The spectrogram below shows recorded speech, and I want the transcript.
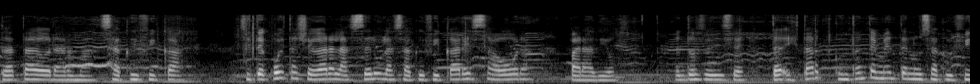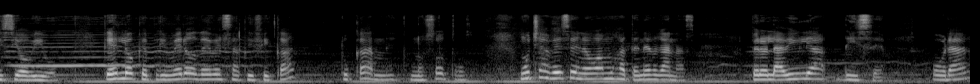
trata de orar más. Sacrificar. Si te cuesta llegar a la célula, sacrificar esa hora para Dios. Entonces dice, estar constantemente en un sacrificio vivo. ¿Qué es lo que primero debes sacrificar? Tu carne, nosotros. Muchas veces no vamos a tener ganas, pero la Biblia dice, orar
